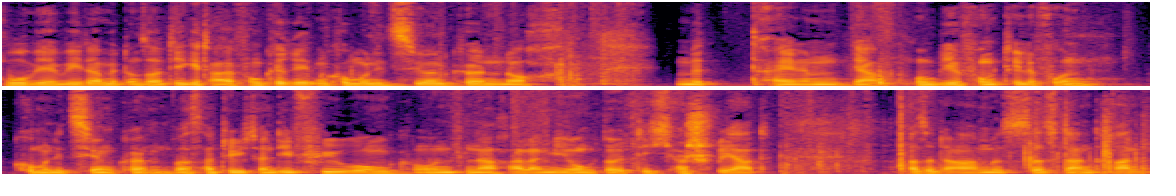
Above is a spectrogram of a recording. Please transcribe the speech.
wo wir weder mit unseren Digitalfunkgeräten kommunizieren können, noch mit einem ja, Mobilfunktelefon kommunizieren können, was natürlich dann die Führung und Nachalarmierung deutlich erschwert. Also da müsste das Land ran.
